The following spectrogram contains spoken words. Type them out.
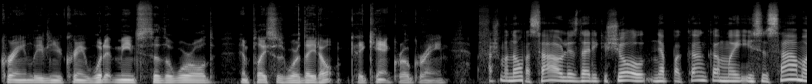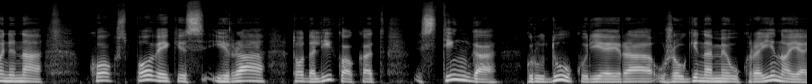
grain leaving Ukraine, what it means to the world in places where they don't, they can't grow grain. Aš manau, pasaulis dar iki šiol nepakankamai įsisamonina, koks poveikis yra to dalyko, kad stinga grūdų, kurie yra užauginami Ukrainoje,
